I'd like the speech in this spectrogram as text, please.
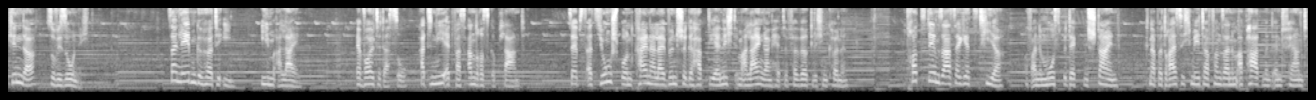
Kinder sowieso nicht. Sein Leben gehörte ihm, ihm allein. Er wollte das so, hatte nie etwas anderes geplant. Selbst als Jungspund keinerlei Wünsche gehabt, die er nicht im Alleingang hätte verwirklichen können. Trotzdem saß er jetzt hier, auf einem moosbedeckten Stein, knappe 30 Meter von seinem Apartment entfernt,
